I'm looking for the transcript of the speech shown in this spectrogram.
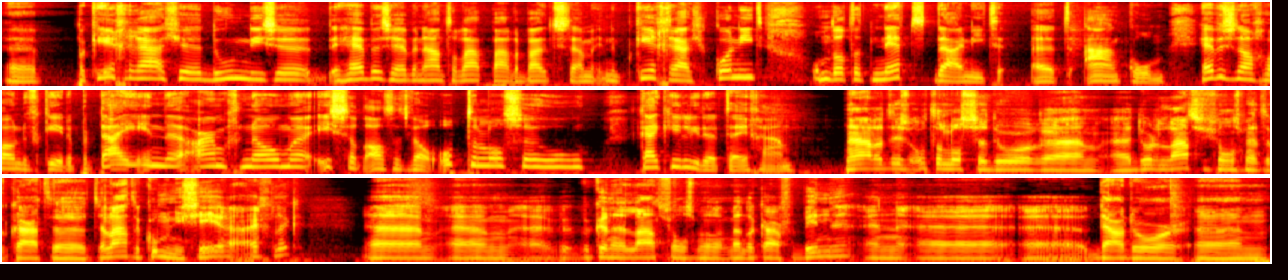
uh, parkeergarage doen die ze hebben. Ze hebben een aantal laadpalen buiten staan, maar in een parkeergarage kon niet, omdat het net daar niet het aankon. Hebben ze dan gewoon de verkeerde partij in de arm genomen? Is dat altijd wel op te lossen? Hoe kijken jullie daar tegenaan? Nou, dat is op te lossen door, uh, door de laadstations met elkaar te, te laten communiceren eigenlijk. Um, um, we, we, kunnen de laadstations met, met elkaar verbinden en uh, daardoor um,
